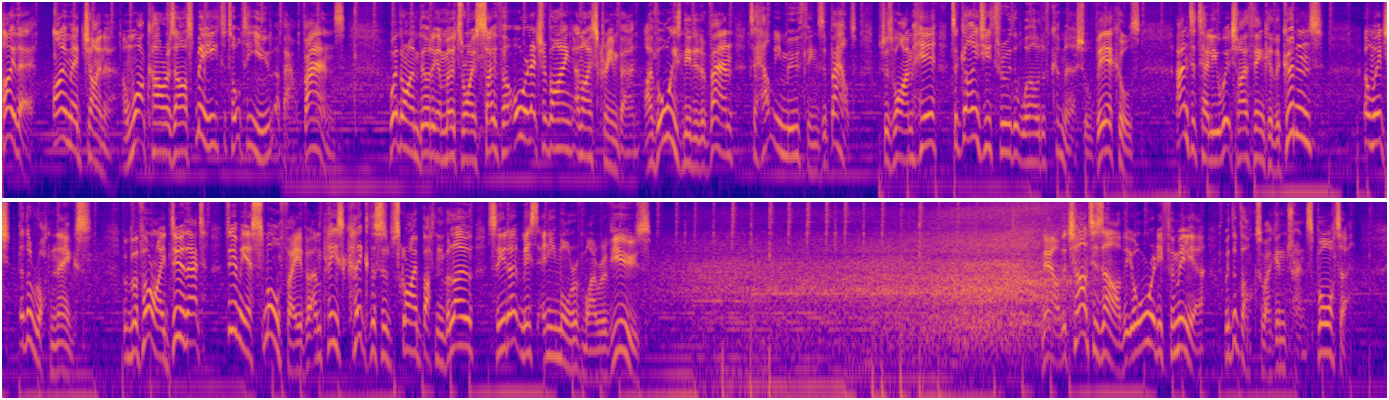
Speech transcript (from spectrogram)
Hi there, I'm Edd China, and What Car has asked me to talk to you about vans. Whether I'm building a motorised sofa or electrifying an ice cream van, I've always needed a van to help me move things about, which is why I'm here to guide you through the world of commercial vehicles, and to tell you which I think are the good ones and which are the rotten eggs. But before I do that, do me a small favour and please click the subscribe button below so you don't miss any more of my reviews. Now, the chances are that you're already familiar with the Volkswagen Transporter.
